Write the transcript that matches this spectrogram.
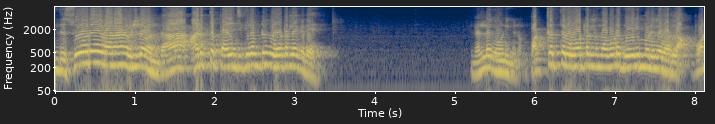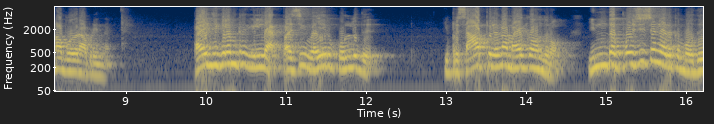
இந்த சோறே வேணான்னு வெளியில் வந்தால் அடுத்த பதினஞ்சு கிலோமீட்டருக்கு ஹோட்டலே கிடையாது. நல்லா கவனிக்கணும். பக்கத்தில் ஹோட்டல் இருந்தால் கூட தைரிய மொழியில் வரலாம். போனால் போதும் அப்படின்னு. பதினஞ்சு கிலோமீட்டருக்கு இல்லை. பசி வயிறு கொள்ளுது. இப்போ சாப்பிடலன்னா மயக்கம் வந்துடும் இந்த பொசிஷனில் இருக்கும்போது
